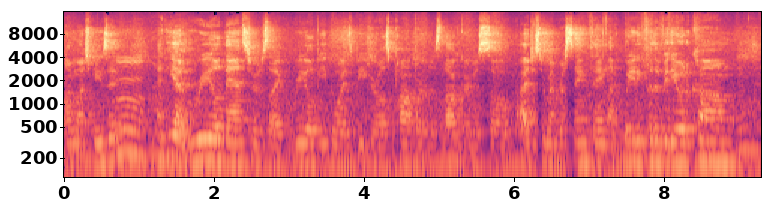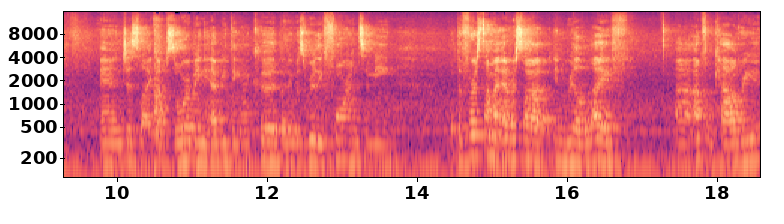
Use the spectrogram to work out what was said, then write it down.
on Much Music, and he had real dancers, like real b boys, b girls, poppers, lockers. So I just remember same thing, like waiting for the video to come, and just like absorbing everything I could. But it was really foreign to me. But the first time I ever saw it in real life, uh, I'm from Calgary,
